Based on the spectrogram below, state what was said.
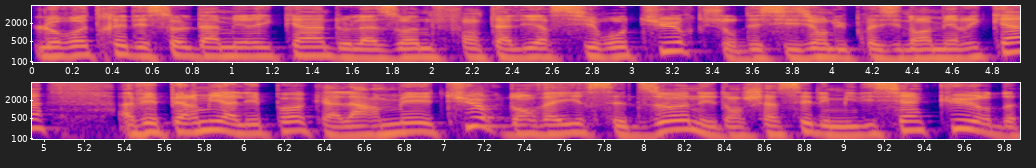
le retrait des soldats américains de la zone frontalière syro-turque sur décision du président américain avait permis à l'époque à l'armée turque d'envahir cette zone et d'en chasser les miliciens kurdes,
